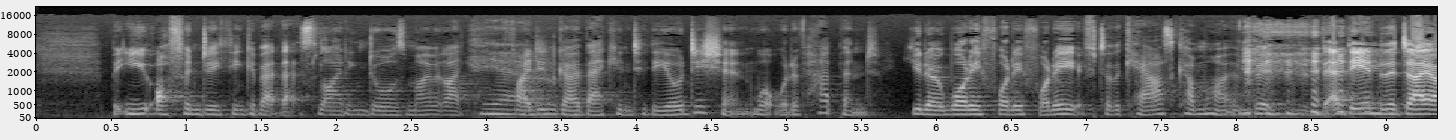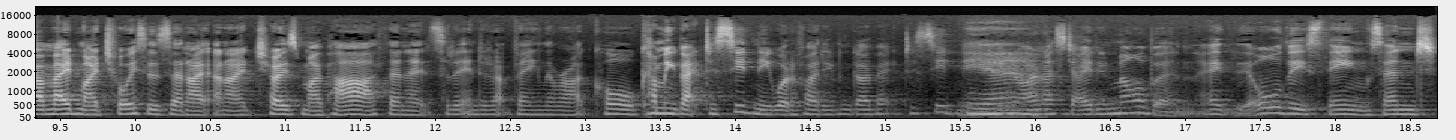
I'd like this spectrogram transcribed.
but you often do think about that sliding doors moment. Like, if I didn't go back into the audition, what would have happened? You know, what if, what if, what if, to the cows come home. But at the end of the day, I made my choices and I, and I chose my path and it sort of ended up being the right call. Coming back to Sydney, what if I didn't go back to Sydney? You Yeah. know, and I stayed in Melbourne. Eh, all these things. And,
